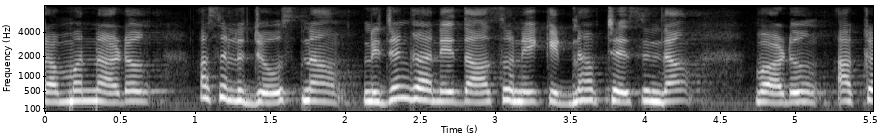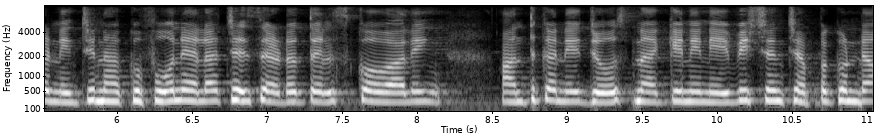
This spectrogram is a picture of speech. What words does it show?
రమ్మన్నాడు. అసలు జ్యోత్స్న నిజంగానే దాసుని కిడ్నాప్ చేసిందా? వాడు అక్కడి నుంచి నాకు ఫోన్ ఎలా చేశాడో తెలుసుకోవాలి. అందుకనే జ్యోత్స్నాకి నేను ఏ విషయం చెప్పకుండా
